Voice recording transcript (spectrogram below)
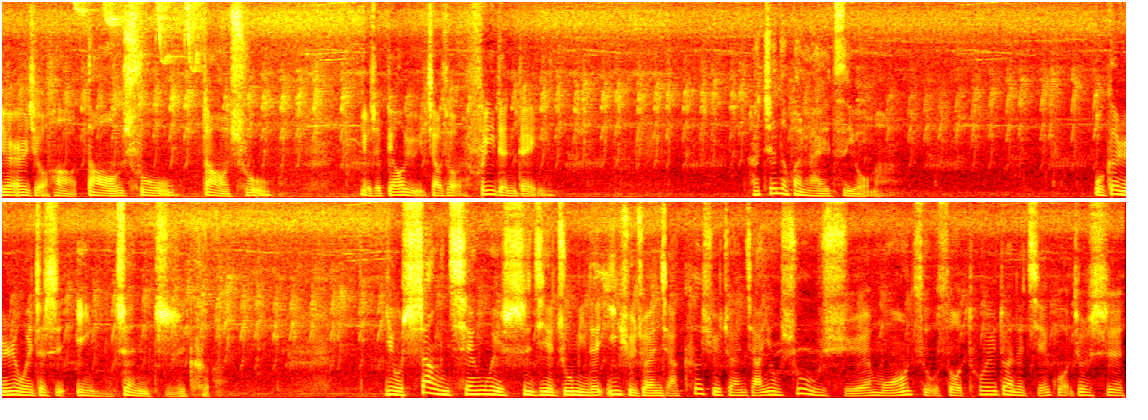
七月二十九号，到处到处有着标语，叫做 “Freedom Day”。它真的换来自由吗？我个人认为这是饮鸩止渴。有上千位世界著名的医学专家、科学专家用数学模组所推断的结果，就是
